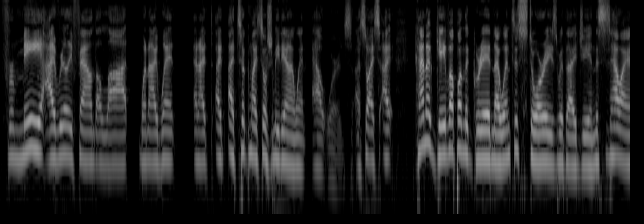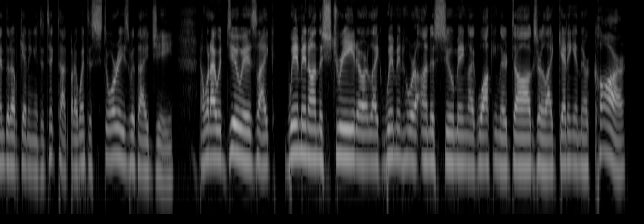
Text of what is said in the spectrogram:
for me, I really found a lot when I went and I, I, I took my social media and I went outwards. Uh, so I, I kind of gave up on the grid and I went to stories with IG. And this is how I ended up getting into TikTok. But I went to stories with IG. And what I would do is like women on the street or like women who are unassuming, like walking their dogs or like getting in their car.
